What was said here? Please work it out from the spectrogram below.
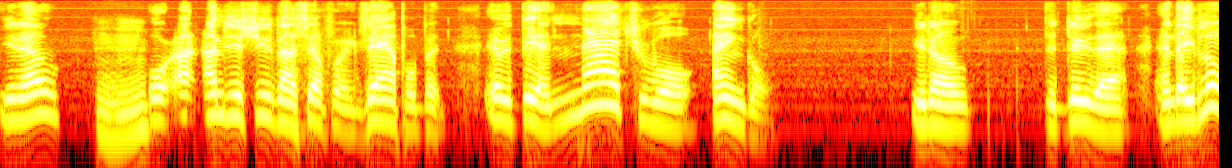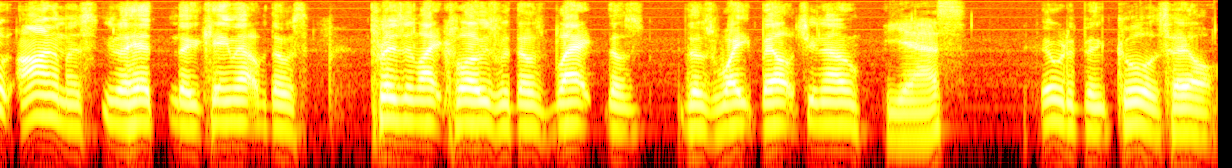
you know. Hmm Or I, I'm just using myself for example, but it would be a natural angle, you know, to do that. And they look ominous. You know, they had they came out with those prison-like clothes with those black those those weight belts. You know, Yes. it would have been cool as hell.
